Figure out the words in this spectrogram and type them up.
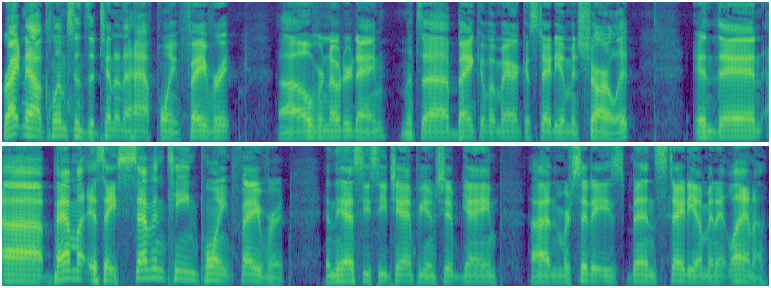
Right now, Clemson's a ten and a half point favorite uh, over Notre Dame. That's uh, Bank of America Stadium in Charlotte, and then uh, Bama is a seventeen point favorite in the SEC championship game uh, the Mercedes-Benz Stadium in Atlanta.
